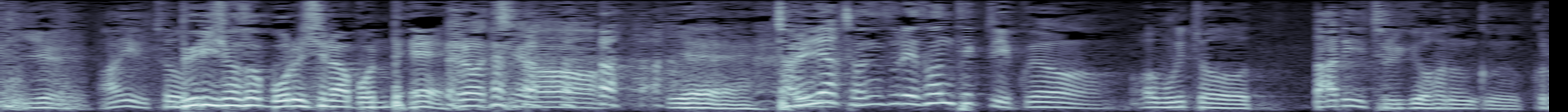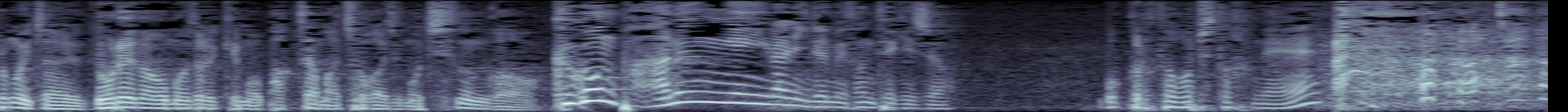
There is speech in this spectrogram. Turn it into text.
예. 아니 저 느리셔서 모르시나 본데. 그렇죠. 예. 전략 전술의 선택도 있고요. 어, 우리 저 딸이 즐겨 하는 그 그런 거 있잖아요. 노래 나오면서 이렇게 뭐 박자 맞춰가지고 뭐 치는 거. 그건 반응행이라는 이름의 선택이죠. 뭐 그렇다고 합시다. 네.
